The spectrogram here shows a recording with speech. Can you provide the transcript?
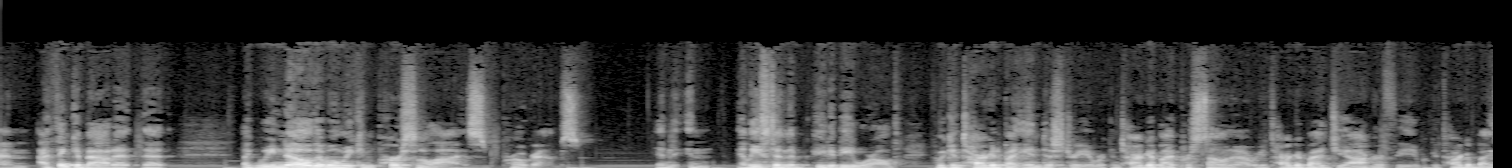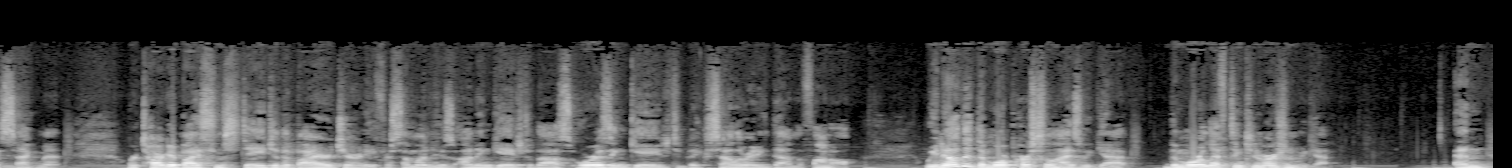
And I think about it that like we know that when we can personalize programs, in, in at least in the B2B world, we can target by industry, we can target by persona, we can target by geography, we can target by segment, or target by some stage of the buyer journey for someone who's unengaged with us or is engaged and accelerating down the funnel. We know that the more personalized we get, the more lift and conversion we get. And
